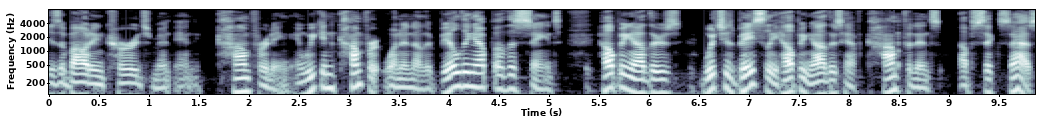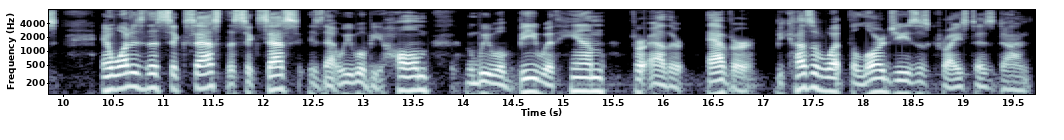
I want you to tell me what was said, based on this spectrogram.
is about encouragement and comforting. And we can comfort one another, building up of the saints, helping others, which is basically helping others have confidence of success. And what is the success? The success is that we will be home and we will be with Him forever, ever, because of what the Lord Jesus Christ has done.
